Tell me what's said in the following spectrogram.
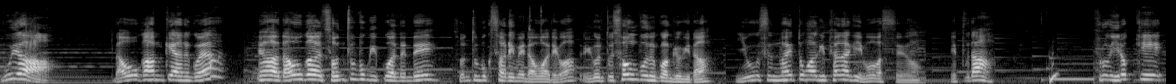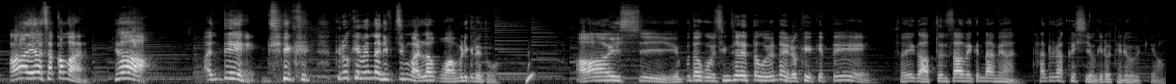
뭐야? 나오가 함께 하는 거야? 야, 나오가 전투복 입고 왔는데? 전투복 차림의 나오가 내가? 이건 또 처음 보는 광경이다. 이 옷은 활동하기 편하게 입어봤어요. 예쁘다. 앞으로 이렇게, 아, 야, 잠깐만! 야! 안 돼! 그, 그렇게 맨날 입진 말라고, 아무리 그래도. 아이씨, 예쁘다고 칭찬했다고 맨날 이렇게 입겠대. 저희가 앞둔 싸움이 끝나면 타르라크 씨 여기로 데려올게요.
